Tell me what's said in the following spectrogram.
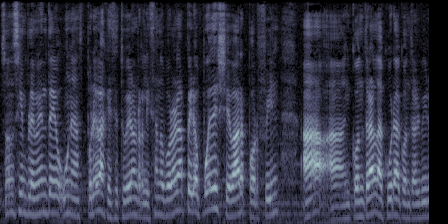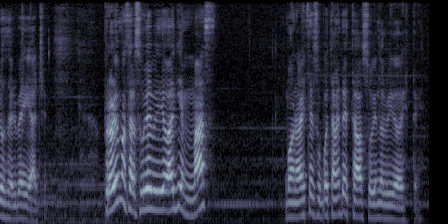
son simplemente unas pruebas que se estuvieron realizando por ahora, pero puede llevar por fin a, encontrar la cura contra el virus del VIH. ¿Problemas al subir el video a alguien más? Bueno, este supuestamente estaba subiendo el video este.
